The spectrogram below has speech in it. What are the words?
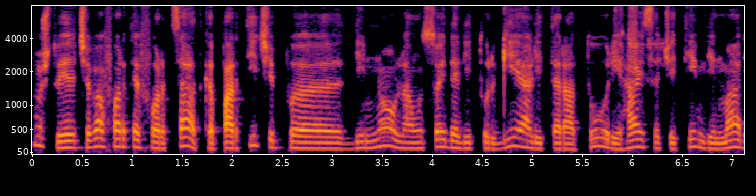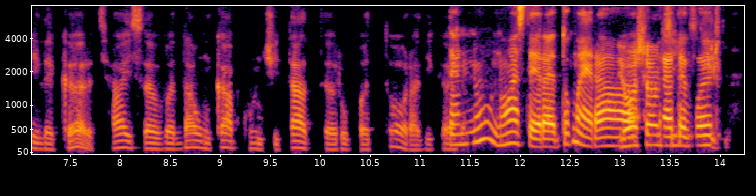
nu știu, e ceva foarte forțat, că particip uh, din nou la un soi de liturghie a literaturii, hai să citim din marile cărți, hai să vă dau un cap cu un citat rupător, adică... Dar nu, nu asta era, tocmai era, Eu așa am adevăr, simțit.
